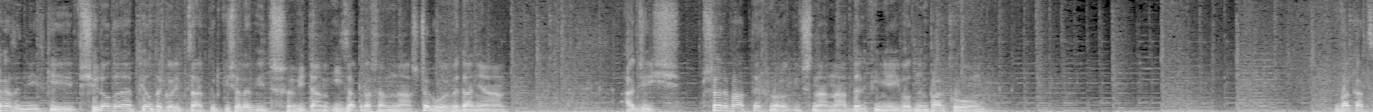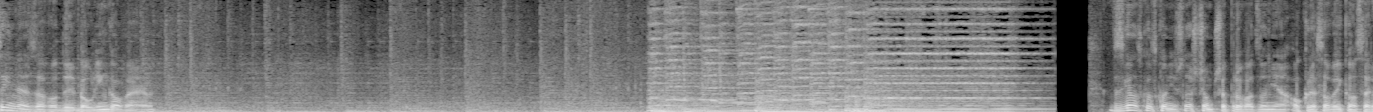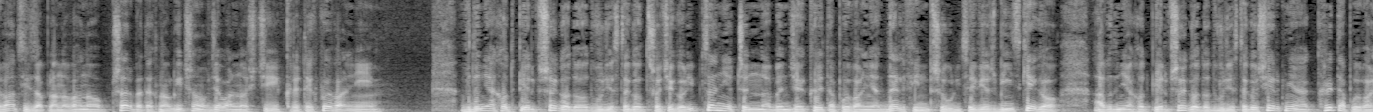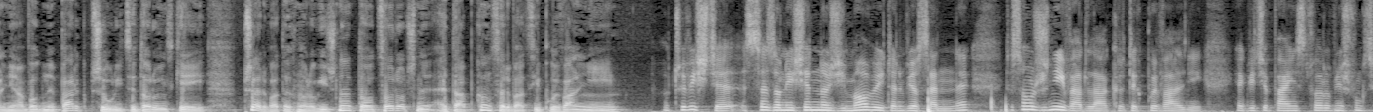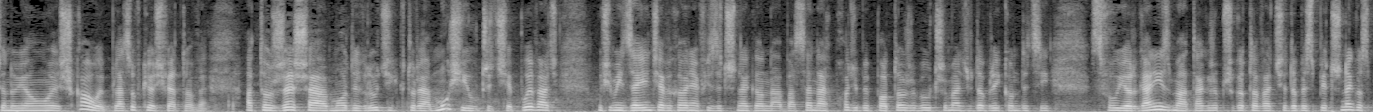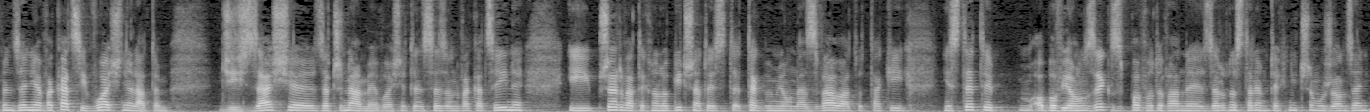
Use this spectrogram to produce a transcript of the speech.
Magazyn Miejski w środę 5 lipca Artur Kisielewicz. Witam i zapraszam na szczegóły wydania. A dziś przerwa technologiczna na Delfinie i Wodnym Parku. Wakacyjne zawody bowlingowe. W związku z koniecznością przeprowadzenia okresowej konserwacji zaplanowano przerwę technologiczną w działalności krytych pływalni. W dniach od 1 do 23 lipca nieczynna będzie kryta pływalnia Delfin przy ulicy Wierzbińskiego, a w dniach od 1 do 20 sierpnia kryta pływalnia Wodny Park przy ulicy Toruńskiej. Przerwa technologiczna to coroczny etap konserwacji pływalni. Oczywiście sezon jesienno-zimowy i ten wiosenny to są żniwa dla krytych pływalni. Jak wiecie Państwo, również funkcjonują szkoły, placówki oświatowe, a to rzesza młodych ludzi, która musi uczyć się pływać, musi mieć zajęcia wychowania fizycznego na basenach, choćby po to, żeby utrzymać w dobrej kondycji swój organizm, a także przygotować się do bezpiecznego spędzenia wakacji właśnie latem. Dziś zaś e, zaczynamy właśnie ten sezon wakacyjny i przerwa technologiczna, to jest, tak bym ją nazwała, to taki niestety obowiązek spowodowany zarówno stanem technicznym urządzeń,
